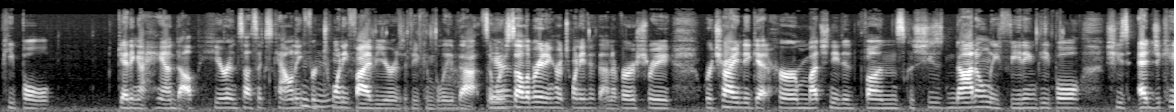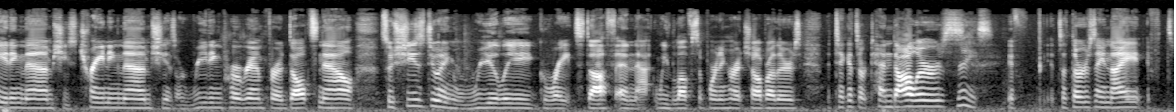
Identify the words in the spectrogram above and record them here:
people getting a hand up here in Sussex County for mm-hmm. 25 years, if you can believe that. So we're celebrating her 25th anniversary. We're trying to get her much needed funds because she's not only feeding people, she's educating them, she's training them. She has a reading program for adults now. So she's doing really great stuff, and that, we love supporting her at Schell Brothers. The tickets are $10. Nice. If it's a Thursday night, if it's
